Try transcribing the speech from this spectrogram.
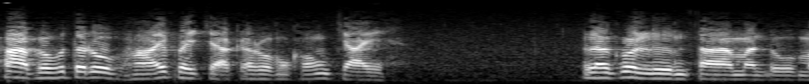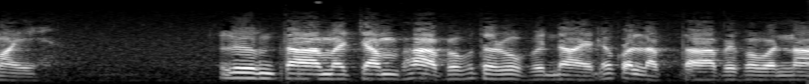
ภาพพระพุทธรูปหายไปจากอารมณ์ของใจ แล้วก็ลืมตามาดูใหม่ ลืมตามาจำภาพพระพุทธรูปไปได้ แล้วก็หลับตาไปภาวนา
